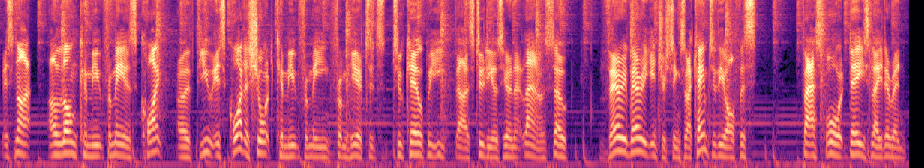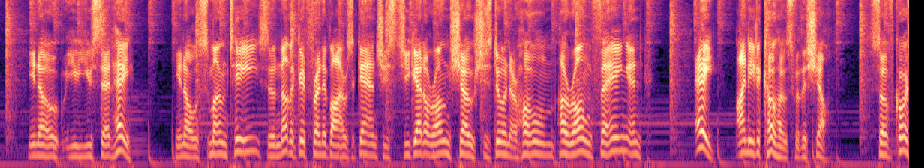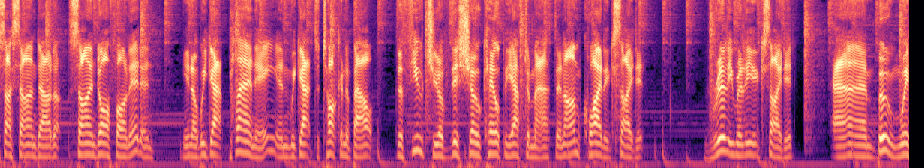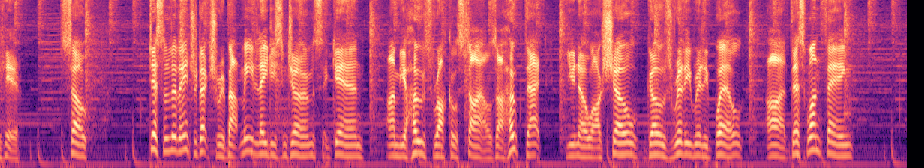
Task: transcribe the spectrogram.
it's not a long commute for me. It's quite a few. It's quite a short commute for me from here to to KLP uh, Studios here in Atlanta. So very very interesting. So I came to the office. Fast forward days later, and you know you you said, hey, you know Simone T, is another good friend of ours again. She's she got her own show. She's doing her home her own thing, and hey, I need a co-host for this show. So of course I signed out signed off on it, and you know we got planning, and we got to talking about the future of this show, KLP Aftermath, and I'm quite excited. Really, really excited. And boom, we're here. So, just a little introductory about me, ladies and germs. Again, I'm your host, Rocco Styles. I hope that, you know, our show goes really, really well. Uh, there's one thing,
